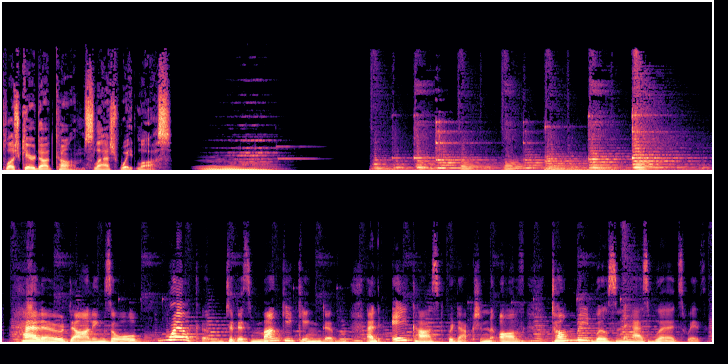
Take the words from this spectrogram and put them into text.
plushcare.com slash weight loss. Hello, darlings all. Welcome to this Monkey Kingdom and Acast production of Tom Read Wilson Has Words With.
